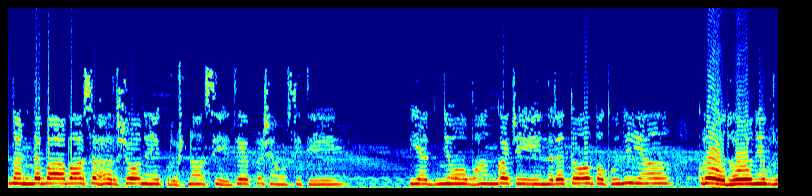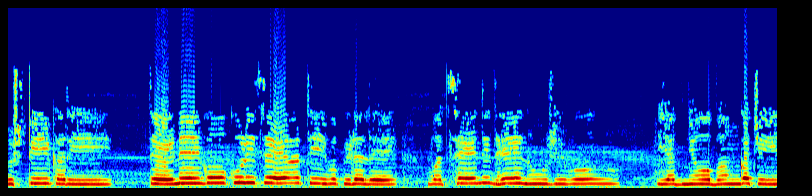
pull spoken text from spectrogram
नंद बाबा सहर्षोने कृष्णासी ते प्रशंसिती. यज्ञो भंगची इंद्रतो बघुनिया क्रोधो निवृष्टी करी. तेने गोकुळीचे अतीव पिडले वत्से निधेनु जीवो. यज्ञो भंगची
